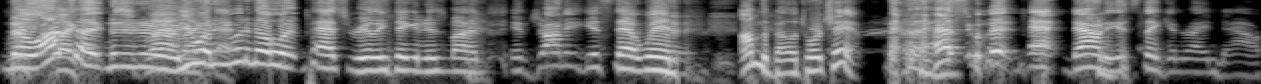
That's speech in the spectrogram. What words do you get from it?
No, I'm like, telling no, no, no, no. You like want you want to know what Pat's really thinking in his mind? If Johnny gets that win, I'm the Bellator champ. That's what Pat Downey is thinking right now.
